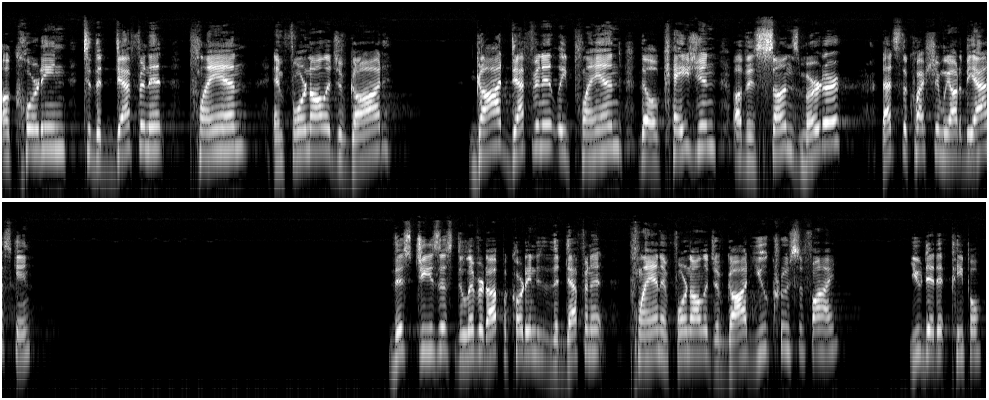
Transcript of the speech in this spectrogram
according to the definite plan and foreknowledge of God? God definitely planned the occasion of his son's murder? That's the question we ought to be asking. This Jesus delivered up according to the definite plan and foreknowledge of God, you crucified. You did it, people.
